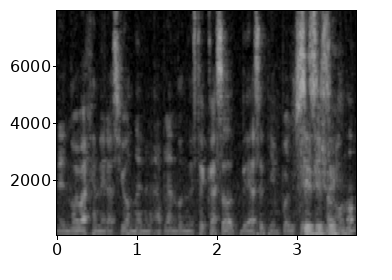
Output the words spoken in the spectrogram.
de nueva generación, en- hablando en este caso de hace tiempo el Sí, sí, PlayStation sí. 1,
